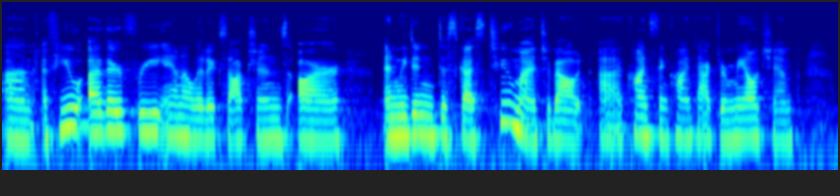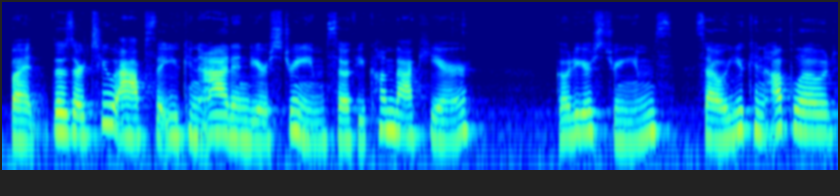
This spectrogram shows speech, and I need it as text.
Um, a few other free analytics options are and we didn't discuss too much about uh, Constant Contact or MailChimp, but those are two apps that you can add into your stream. So if you come back here, go to your streams. So you can upload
